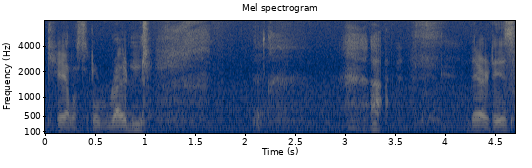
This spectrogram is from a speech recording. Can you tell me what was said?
Careless little rodent. There it is.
